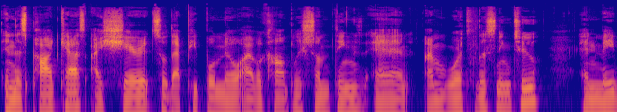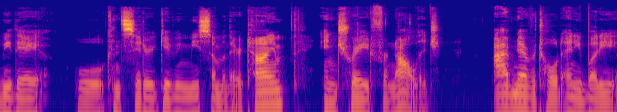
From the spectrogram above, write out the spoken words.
in this podcast, I share it so that people know I've accomplished some things and I'm worth listening to. And maybe they will consider giving me some of their time in trade for knowledge. I've never told anybody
